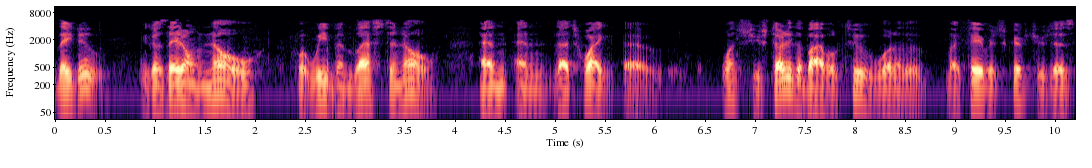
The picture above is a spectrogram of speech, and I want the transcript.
they do, because they don't know what we've been blessed to know, and and that's why uh, once you study the Bible too, one of the, my favorite scriptures is,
